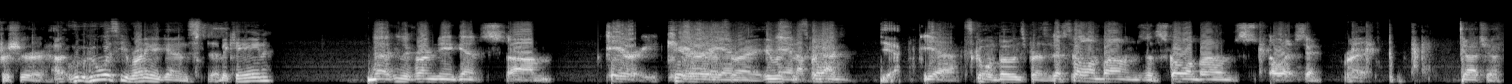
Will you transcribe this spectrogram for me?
for sure. Uh, who, who was he running against? Uh, McCain. No, he was running against um, Kerry. Kerry, that's and, right. It was and the I forgot- Skull, yeah, Yeah, Skull and Bones president. the. Skull and Bones, the Skull and Bones election. Right. Gotcha.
